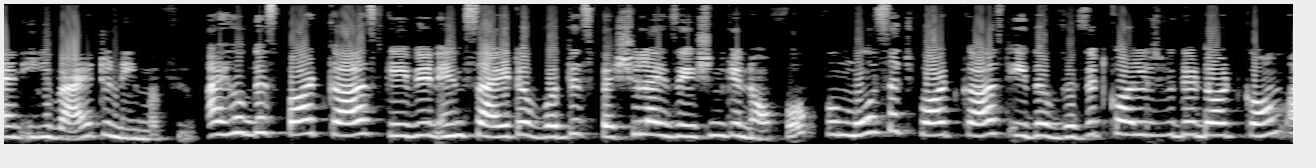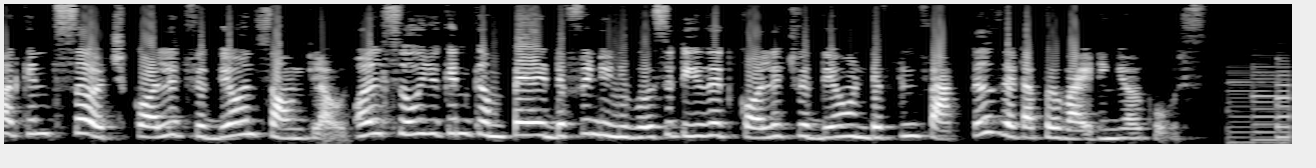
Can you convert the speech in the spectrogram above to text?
and EY to name a few. I hope this podcast gave you an insight of what this specialization can offer. For more such podcasts, either visit collegevidya.com or can search College Vidya on SoundCloud. Also, you can compare different universities at College Vidya on different factors that are providing your course.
